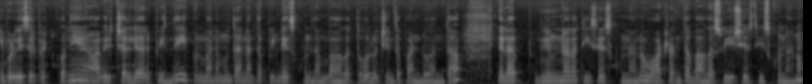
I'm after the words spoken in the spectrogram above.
ఇప్పుడు విజిల్ పెట్టుకొని ఆవిరి చల్లారిపోయింది ఇప్పుడు మనము దాన్ని అంతా పిండేసుకుందాం. బాగా తోలు చింతపండు అంతా ఇలా నిన్నగా తీసేసుకున్నాను. వాటర్ అంతా బాగా స్వీట్ చేసి తీసుకున్నాను.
